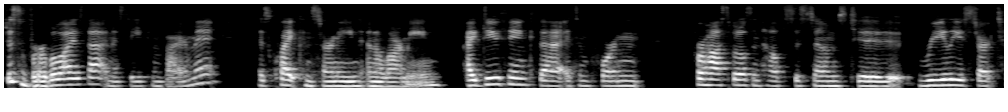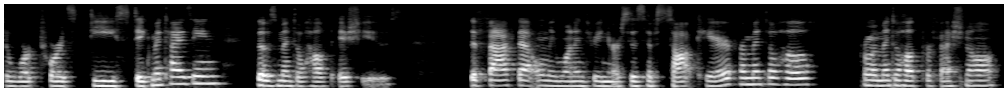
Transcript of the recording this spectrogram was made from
just verbalize that in a safe environment is quite concerning and alarming. I do think that it's important for hospitals and health systems to really start to work towards destigmatizing those mental health issues. The fact that only one in three nurses have sought care for mental health from a mental health professional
